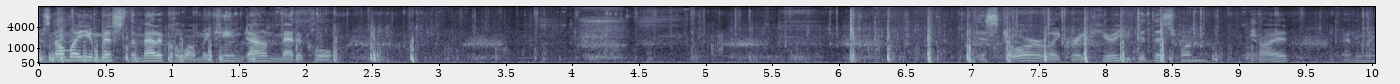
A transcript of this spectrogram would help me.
There's no way you missed the medical one. We came down medical. This door, like right here, you did this one? Try it, anyway?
